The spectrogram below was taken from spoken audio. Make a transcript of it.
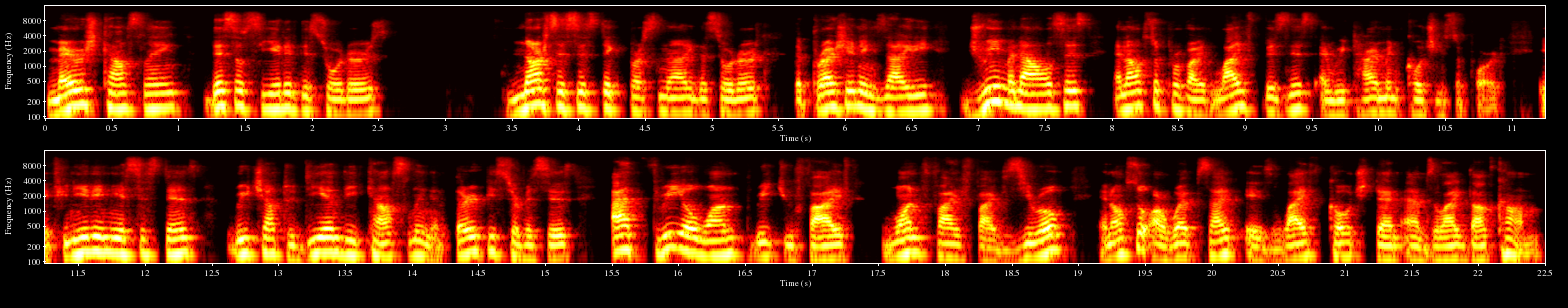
marriage counseling, dissociative disorders, narcissistic personality disorders, depression, anxiety, dream analysis, and also provide life, business, and retirement coaching support. If you need any assistance, reach out to DMV Counseling and Therapy Services at 301 325 1550. And also, our website is lifecoachdanamzalag.com.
